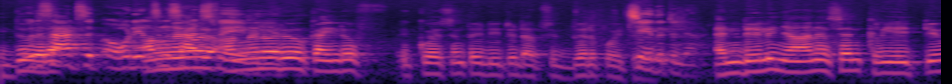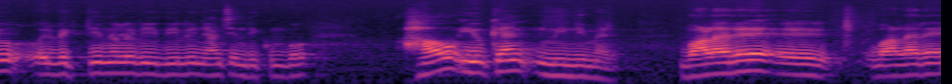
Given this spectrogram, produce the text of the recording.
ഇതുവരെ അങ്ങനെ ഒരു- കൈൻഡ് ഓഫ് ഇക്വേഷൻ തേടിയിട്ട് ഡബ്സ് ഇതുവരെ പോയിട്ടില്ല. എന്റെ ഞാൻ ആസ് ആൻ ക്രിയേറ്റീവ് ഒരു വ്യക്തി എന്നുള്ള രീതിയിൽ ഞാൻ ചിന്തിക്കുമ്പോൾ ഹൗ യു ക്യാൻ മിനിമൽ വളരെ വളരെ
